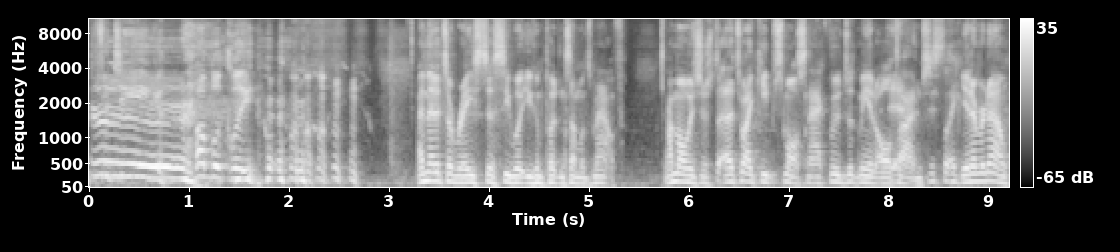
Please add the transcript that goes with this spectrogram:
fatigue publicly. and then it's a race to see what you can put in someone's mouth. I'm always just that's why I keep small snack foods with me at all Yeah, times. just like- you never know.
